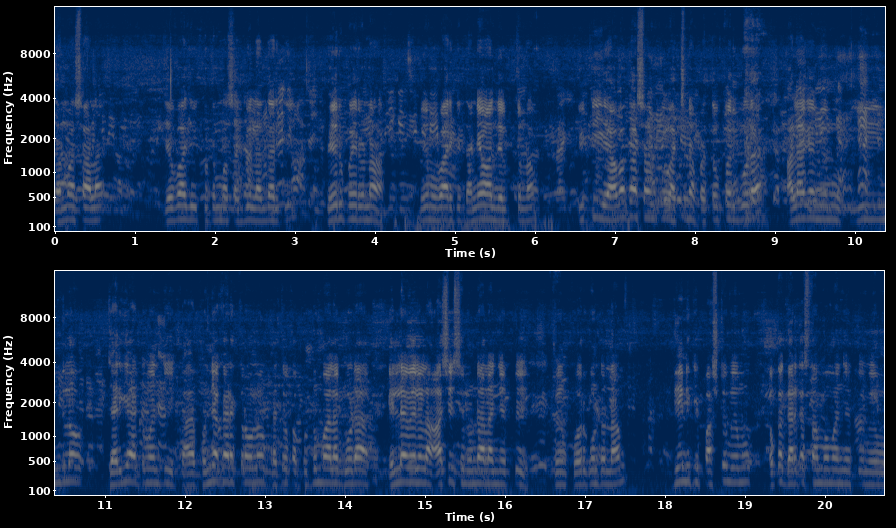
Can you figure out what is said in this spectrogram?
ధర్మశాల జవ్వాజీ కుటుంబ సభ్యులందరికీ పేరు పేరున మేము వారికి ధన్యవాదాలు తెలుపుతున్నాం. ఇటు ఈ అవకాశాలకు వచ్చిన ప్రతి ఒక్కరికి కూడా అలాగే మేము ఈ ఇందులో జరిగేటువంటి పుణ్య కార్యక్రమంలో ప్రతి ఒక్క కుటుంబాలకు కూడా ఎల్లవేళల ఆశీస్సులు ఉండాలని చెప్పి మేము కోరుకుంటున్నాం. దీనికి ఫస్ట్ మేము ఒక గరక స్తంభం అని చెప్పి మేము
